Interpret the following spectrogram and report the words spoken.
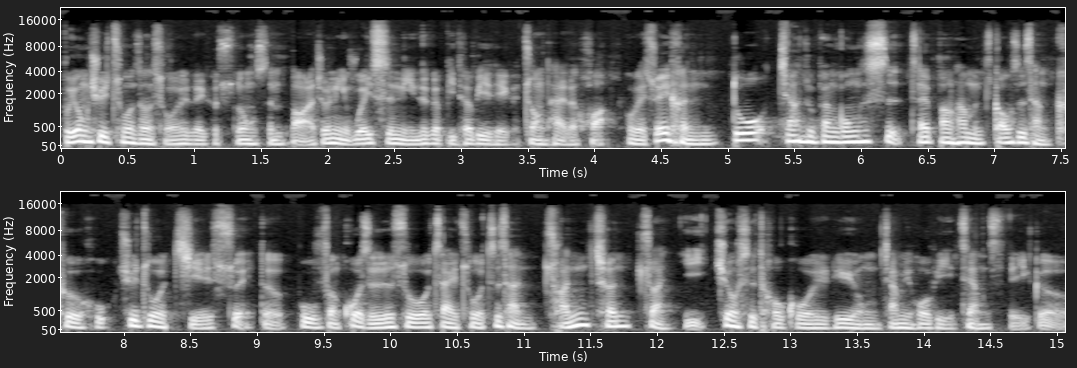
不用去做这所谓的一个主动申报啊，就你维持你这个比特币的一个状态的话，OK，所以很多家族办公室在帮他们高资产客户去做节税的部分，或者是说在做资产传承转移，就是透过利用加密货币这样子的一个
